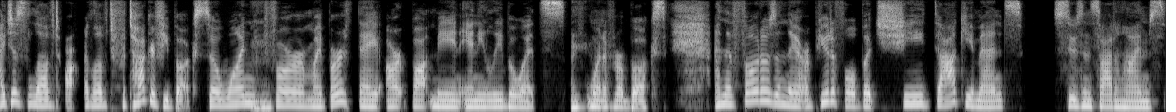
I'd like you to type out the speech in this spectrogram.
I just loved art- I loved photography books. So one Mhm. for my birthday, Art bought me an Annie Leibovitz, one of her books. And the photos in there are beautiful, but she documents Susan Sodenheim's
